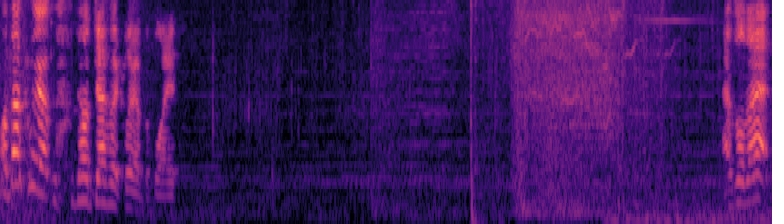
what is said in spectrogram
Well, they'll clear up. They'll definitely clear up the place. As will that.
